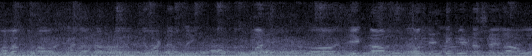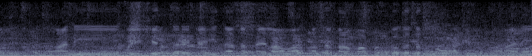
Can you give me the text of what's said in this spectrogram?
मला कोणावर टीका करणं योग्य वाटत नाही. पण जे काम ऑथेंटिकेट असायला हवं आणि जे शेतकऱ्याच्या हितात असायला हवं असं काम आपण बघत असतो आणि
